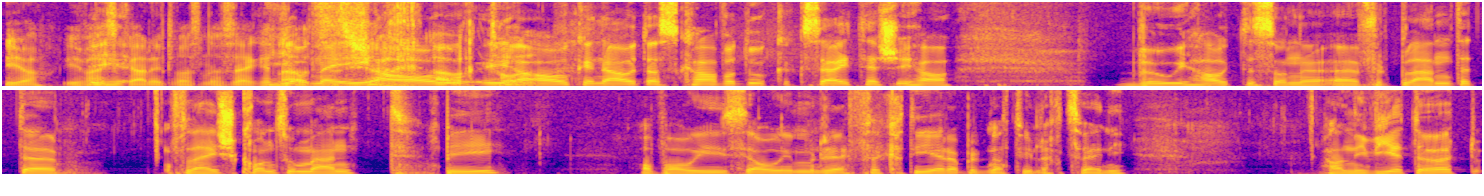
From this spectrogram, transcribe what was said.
ja, ich weiß gar nicht, was noch sagen Ja, Also, nein, ich habe auch, ich habe auch genau das gehabt, was du gesagt hast. Ich habe, weil ich halt so ein äh, verblendeten Fleischkonsument bin, obwohl ich es auch immer reflektiere, aber natürlich zu wenig, habe ich wie dort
